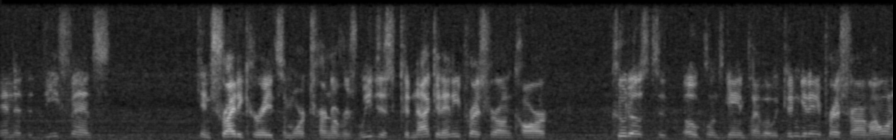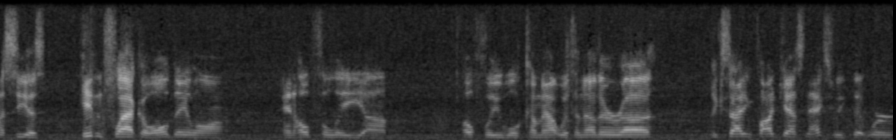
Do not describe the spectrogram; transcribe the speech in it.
and that the defense can try to create some more turnovers. We just could not get any pressure on Carr. Kudos to Oakland's game plan, but we couldn't get any pressure on him. I want to see us hitting Flacco all day long, and hopefully, um, hopefully we'll come out with another uh, exciting podcast next week that we're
